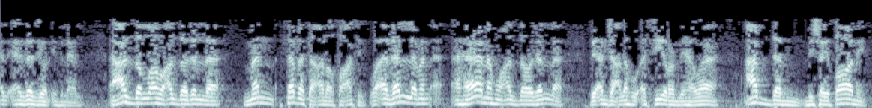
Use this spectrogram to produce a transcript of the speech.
الإعزاز والإذلال. أعز الله عز وجل من ثبت على طاعته وأذل من أهانه عز وجل بأن جعله أسيرا لهواه عبدا لشيطانه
